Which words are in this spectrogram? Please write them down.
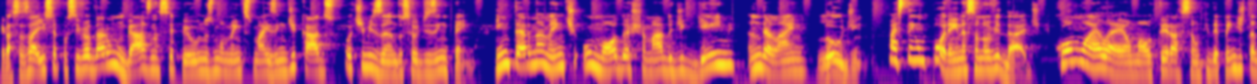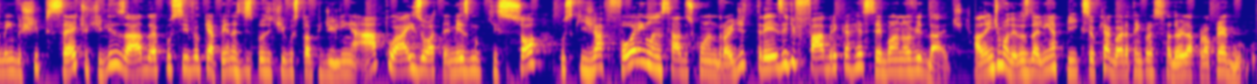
Graças a isso, é possível dar um gás na CPU nos momentos mais indicados, otimizando seu desempenho. Internamente, o modo é chamado de Game Underline Loading. Mas tem um porém nessa novidade. Como ela é uma alteração que depende também do chipset utilizado, é possível que apenas dispositivos top de linha atuais ou até mesmo que só os que já forem lançados com Android 13 de fábrica recebam a novidade, além de modelos da linha Pixel que agora tem processador da própria Google.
